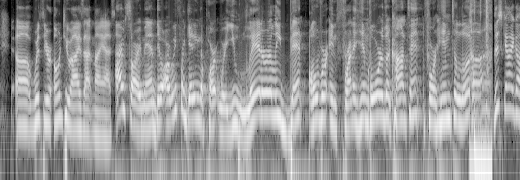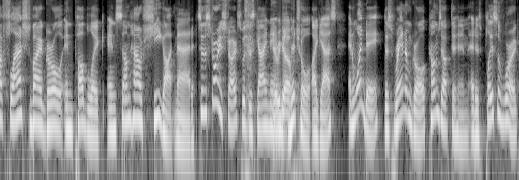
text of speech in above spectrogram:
uh, with your own two eyes at my ass. I'm sorry, man. Are we forgetting the part where you literally bent over in front of him for the content for him to look? This guy got flashed by a girl in public and somehow she got mad. So the story starts with this guy named Mitchell, I guess. And one day, this random girl comes up to him at his place of work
